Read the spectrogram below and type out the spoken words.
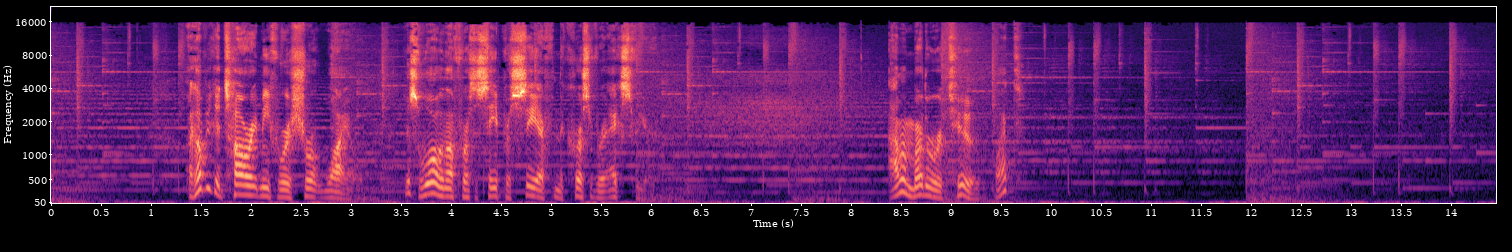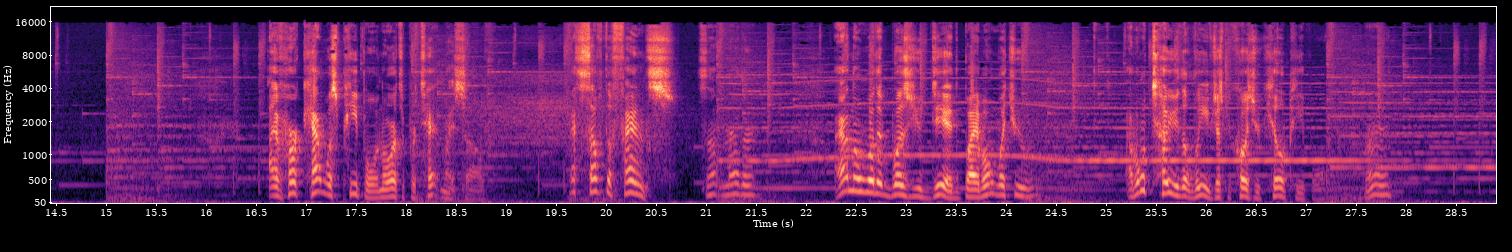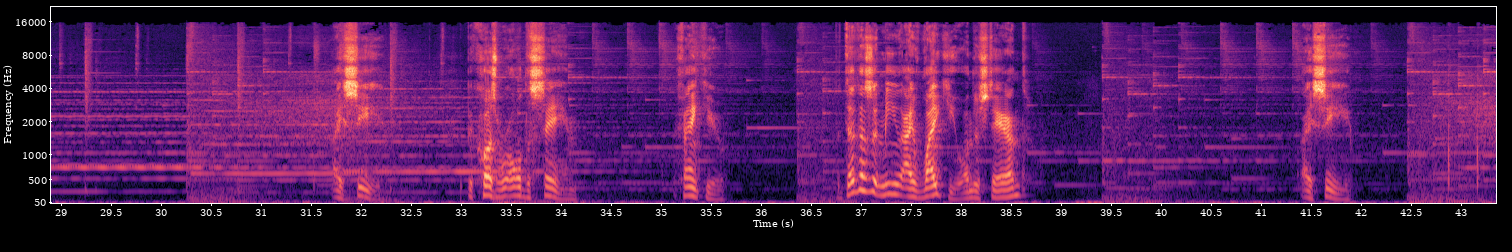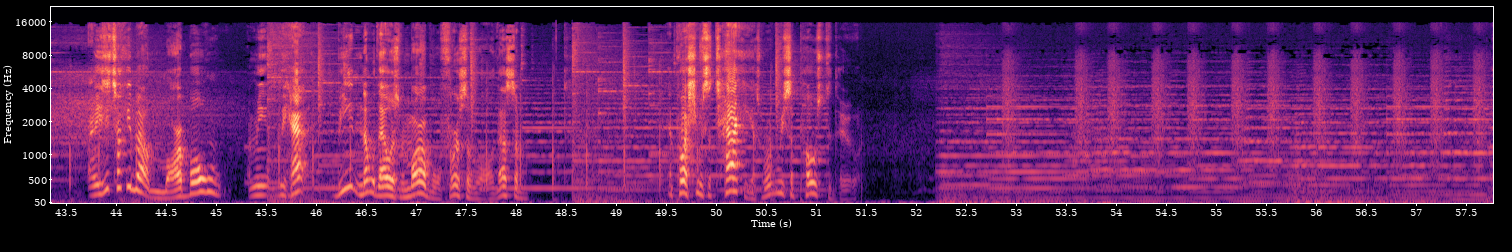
I hope you can tolerate me for a short while. Just long enough for us to save Presea from the curse of her Exsphere. I'm a murderer too. What? I've hurt countless people in order to protect myself. That's self-defense. It's not murder. I don't know what it was you did, but I won't let you... I won't tell you to leave just because you killed people. Alright. I see. Because we're all the same. Thank you. But that doesn't mean I like you, understand? I see. I mean, is he talking about marble? I mean, we had we didn't know that was marble. First of all, that's a. And plus, she was attacking us. What were we supposed to do?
